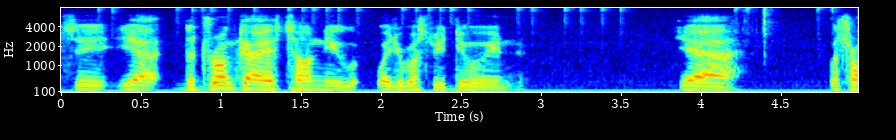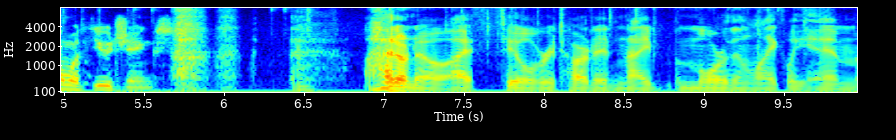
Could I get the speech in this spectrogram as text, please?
See, yeah, the drunk guy is telling you what you're supposed to be doing. Yeah. What's wrong with you, Jinx? I don't know. I feel retarded, and I more than likely am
